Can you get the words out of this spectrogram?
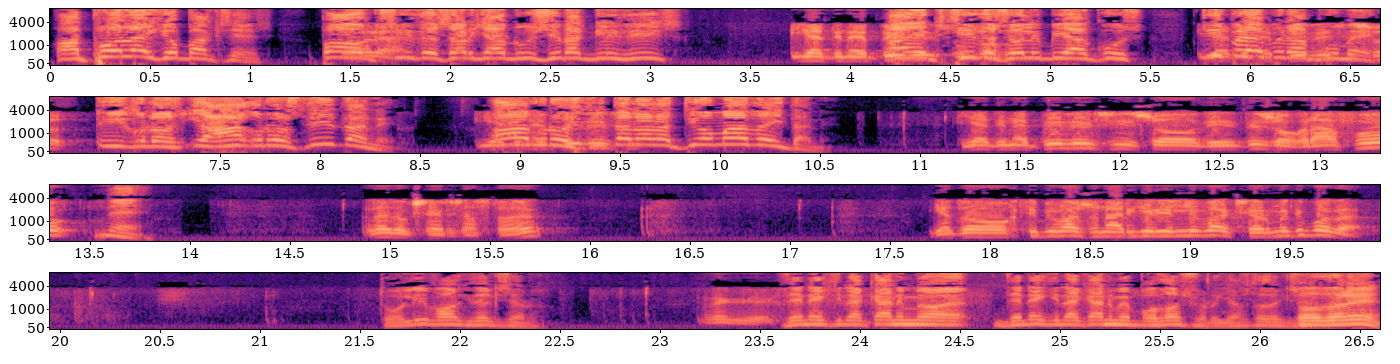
Απ' όλα έχει ο Παξές. Παοξίδες, Αριανούς, Ηρακλειδείς. Για την επίθεση... Αεξίδες, στο- Ολυμπιακούς. Τι Για την πρέπει να επίθεση πούμε; στο- Οι, γνωσ... οι άγνωστοι ήτανε. Για την Άγνωστοι επίθεση- ήταν, αλλά τι ομάδα ήτανε; Για την επίθεση στο διαιτητή ζωγράφο. Ναι. Δεν το ξέρεις αυτό, ε. Για το χτύπημα στον Αργύρι Λίβα ξέρουμε τίποτα. Το Λίβα όχι δεν ξέρω. Δεν ξέρω. Δεν έχει να κάνει με, δεν έχει να κάνει με ποδόσφαιρο, γι' αυτό δεν ξέρω. Θοδωρέ.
